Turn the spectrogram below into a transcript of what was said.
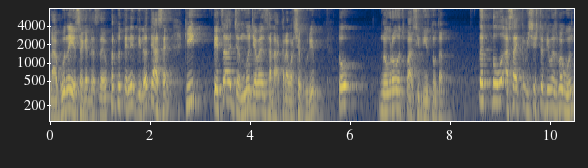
लागू नाही सगळ्यात जास्त परंतु त्याने दिलं ते असं आहे की त्याचा जन्म जेव्हा झाला अकरा वर्षापूर्वी तो नवरोज पारशी दित नव्हता. तर तो असा एक विशिष्ट दिवस बघून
